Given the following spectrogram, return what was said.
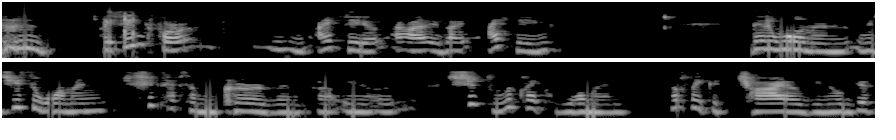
I think for I feel I like I think that a woman when she's a woman she should have some curve and uh, you know she should look like a woman not like a child you know because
